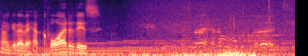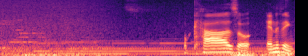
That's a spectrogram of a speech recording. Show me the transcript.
Can't get over how quiet it is, There's no animals or birds. or cars, or anything.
